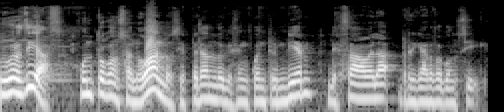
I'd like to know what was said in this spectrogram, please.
Muy buenos días, junto con saludarlos y esperando que se encuentren bien, les habla Ricardo Consiglio,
